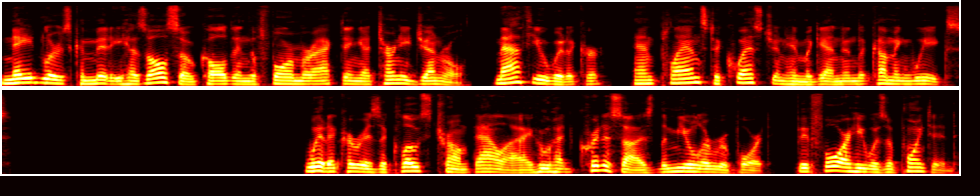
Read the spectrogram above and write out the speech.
Nadler's committee has also called in the former acting attorney general, Matthew Whitaker, and plans to question him again in the coming weeks. Whitaker is a close Trump ally who had criticized the Mueller report before he was appointed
